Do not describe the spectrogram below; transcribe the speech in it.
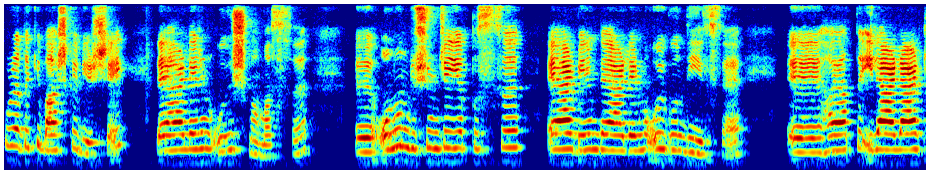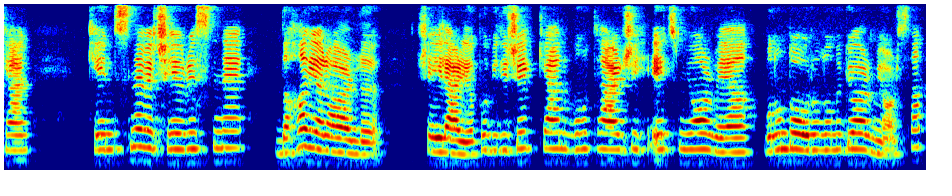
buradaki başka bir şey değerlerin uyuşmaması, e, onun düşünce yapısı eğer benim değerlerime uygun değilse, e, hayatta ilerlerken kendisine ve çevresine daha yararlı şeyler yapabilecekken bunu tercih etmiyor veya bunun doğruluğunu görmüyorsa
